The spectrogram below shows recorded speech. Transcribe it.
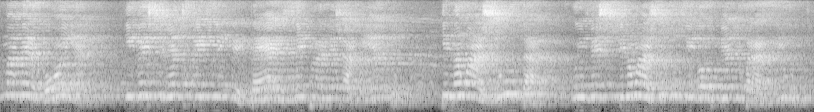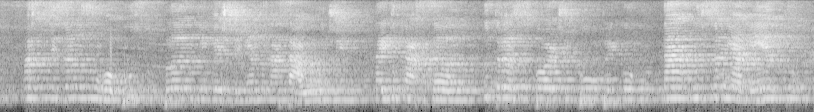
Uma vergonha. Investimentos feitos sem critérios, sem planejamento, que não ajuda o, que não ajuda o desenvolvimento do Brasil. Nós precisamos de um robusto plano de investimento na saúde, na educação, no transporte público, na, no saneamento.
